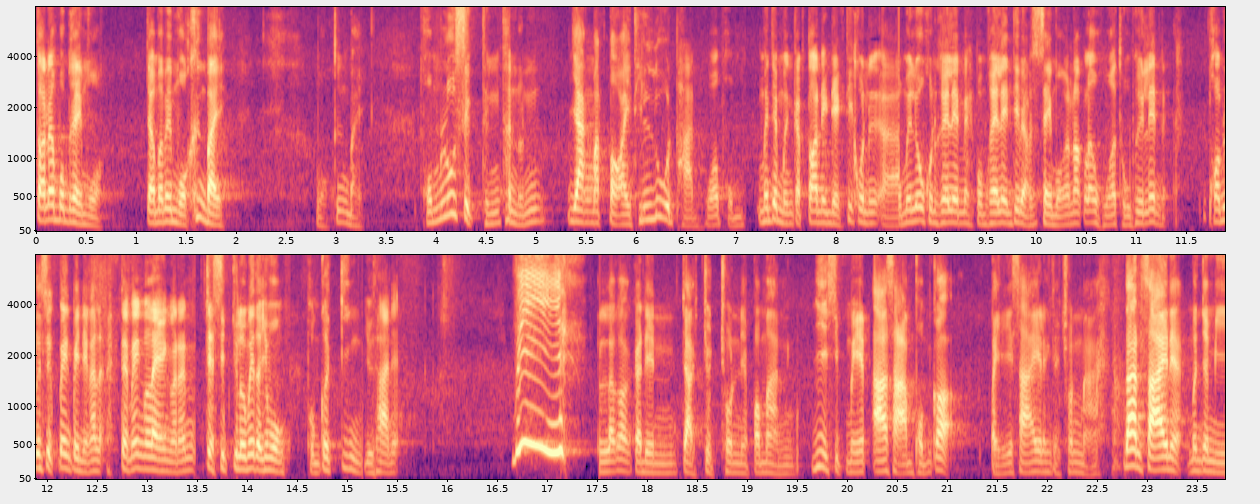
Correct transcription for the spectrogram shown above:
ตอนนั้นผมใส่หมวก แต่มันเป็นหมวกครึ่งใบ หมวกครึ่งใบ ผมรู้สึกถึงถนนยางมาตอยที่ลูดผ่านหัวผม มันจะเหมือนกับตอนเด็กๆที่คนเออผมไม่รู้คุณเคยเล่นไหมผมเคยเล่นที่แบบใส่หมวกกันน็อกแล้วหัวถูพื้นเล่นความรู้สึกแม่งเป็นอย่างนั้นแหละแต่แม่งแรงกว่านั้น 70 กิโลเมตรต่อชั่วโมงผมก็กิ้งอยู่ท่าเนี้ยวิแล้วก็กระเด็นจากจุดชนเนี่ยประมาณ 20 เมตร R3 ผมก็ ไปซ้ายหลังจากชนหมา ด้านซ้ายเนี่ยมันจะมี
